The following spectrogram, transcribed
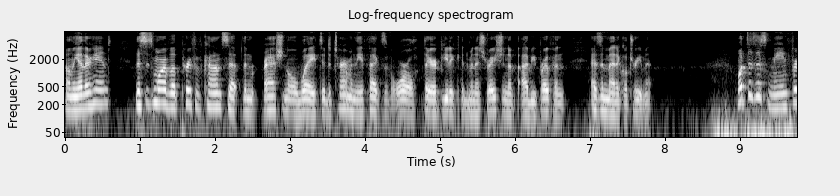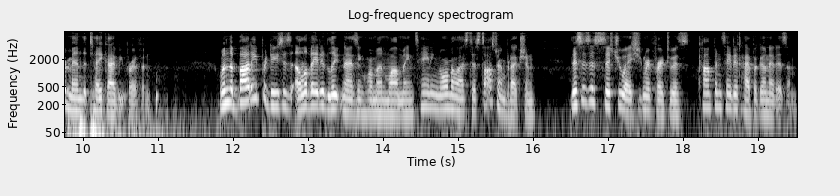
On the other hand, this is more of a proof of concept than rational way to determine the effects of oral therapeutic administration of ibuprofen as a medical treatment. What does this mean for men that take ibuprofen? When the body produces elevated luteinizing hormone while maintaining normalized testosterone production, this is a situation referred to as compensated hypogonadism.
